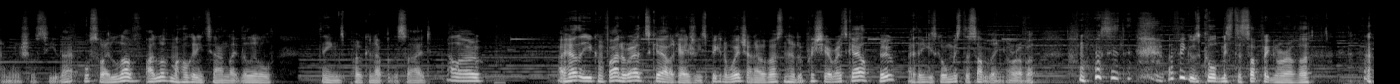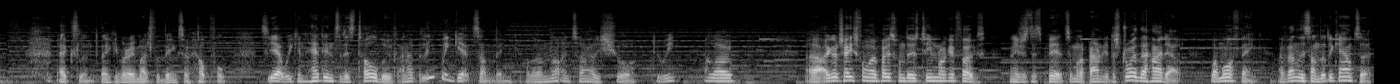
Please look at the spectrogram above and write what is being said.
and we shall see that. Also, I love I love Mahogany Town, like the little things poking up at the side. Hello. I heard that you can find a red scale occasionally. Speaking of which, I know a person who'd appreciate a red scale. Who? I think he's called Mr. Something or other. was it? I think it was called Mr. Something or other. Excellent. Thank you very much for being so helpful. So yeah, we can head into this toll booth, and I believe we get something, although I'm not entirely sure. Do we? Hello? Uh, I got chased from my post from those Team Rocket folks, and they just disappeared. Someone apparently destroyed their hideout. One more thing. I found this under the counter.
